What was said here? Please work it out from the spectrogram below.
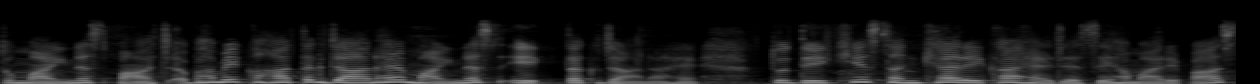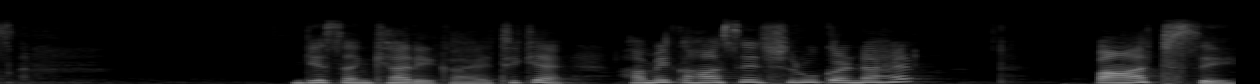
तो माइनस पाँच। अब हमें कहाँ तक जाना है? माइनस एक तक जाना है। तो देखिए, संख्या रेखा है जैसे हमारे पास। ये संख्या रेखा है, ठीक है? हमें कहाँ से शुरू करना है? पाँच से।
